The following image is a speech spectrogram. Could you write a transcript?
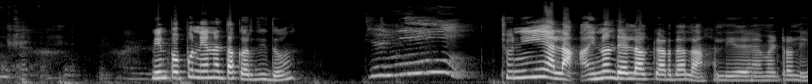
ನಿನ್ನ ಪಪ್ಪನ ಏನಂತ ಕರೆದಿದ್ದು? ಚುನಿ ಅಲ್ಲ ಇನ್ನೊಂದು ಹೇಳ ಕರ್ದಲ್ಲ ಅಲ್ಲಿ ಮೆಟ್ರೋಲಿ.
